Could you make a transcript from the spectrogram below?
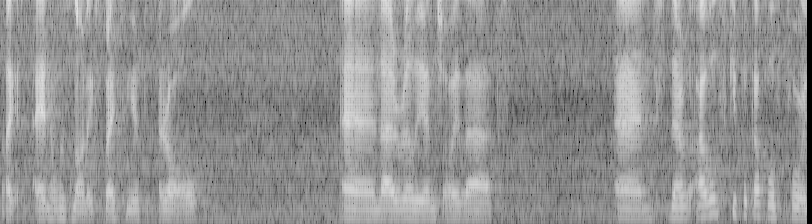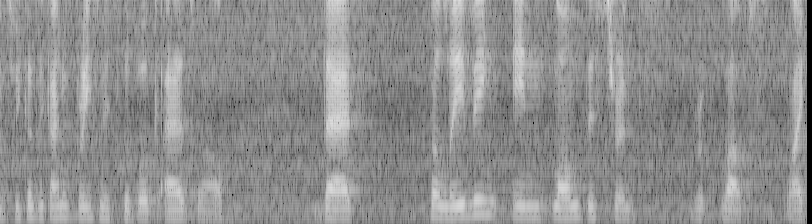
Like, and I was not expecting it at all. And I really enjoy that. And there, I will skip a couple of points because it kind of brings me to the book as well. That believing in long distance loves like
